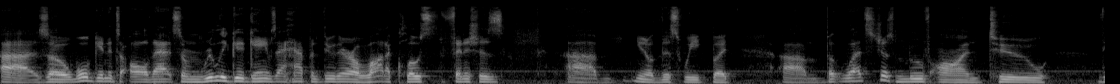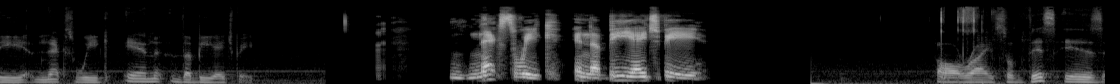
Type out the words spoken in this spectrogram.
Uh, so we'll get into all that. Some really good games that happened through there. A lot of close finishes, um, you know, this week. But um, but let's just move on to the next week in the BHB. Next week in the BHB. All right, so this is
